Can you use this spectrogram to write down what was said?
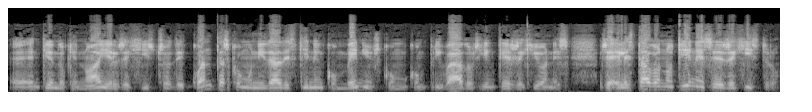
eh, entiendo que no hay el registro de cuántas comunidades tienen convenios con, con privados y en qué regiones. O sea, el Estado no tiene ese registro.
